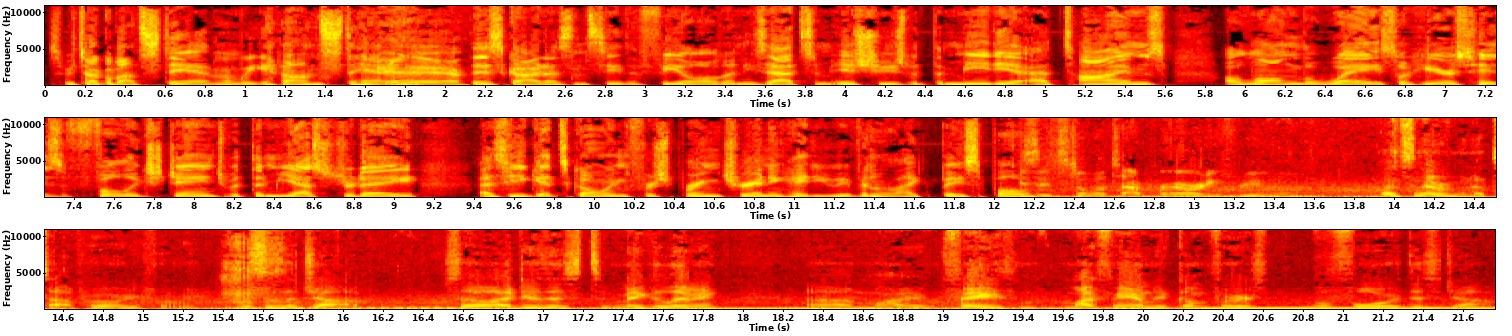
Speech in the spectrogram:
So we talk about Stanton. We get on Stanton. Yeah. This guy doesn't see the field, and he's had some issues with the media at times along the way. So here's his full exchange with them yesterday as he gets going for spring training. Hey, do you even like baseball? Is it still a top priority for you? That's never been a top priority for me. This is a job. So I do this to make a living. Uh, my faith, my family come first before this job.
